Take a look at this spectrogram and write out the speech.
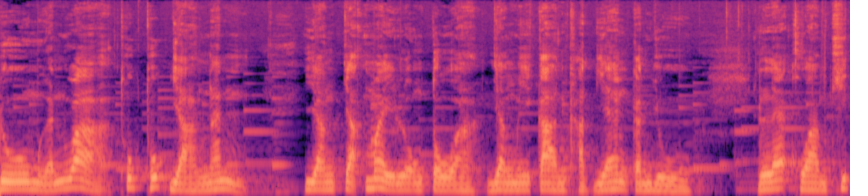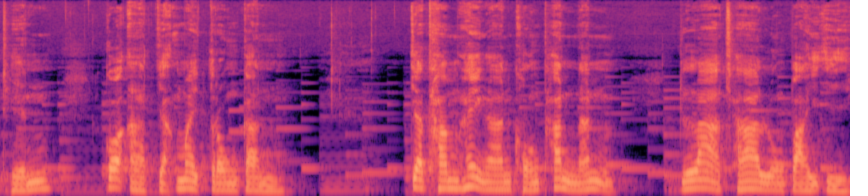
ดูเหมือนว่าทุกๆอย่างนั้น ยังจะไม่ลงตัวยังมีการขัดแย้งกันอยู่ และความคิดเห็นก็อาจจะไม่ตรงกัน จะทำให้งานของท่านนั้น ล่าช้าลงไปอีก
